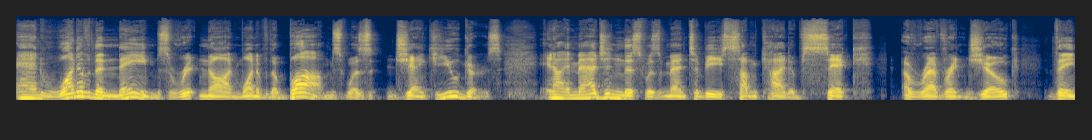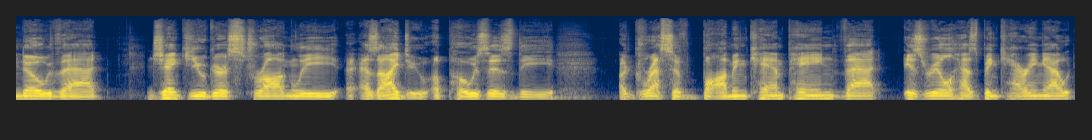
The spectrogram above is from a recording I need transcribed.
And one of the names written on one of the bombs was Cenk Uygur's. And I imagine this was meant to be some kind of sick, irreverent joke they know that Cenk Uygur strongly, as I do, opposes the aggressive bombing campaign that Israel has been carrying out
